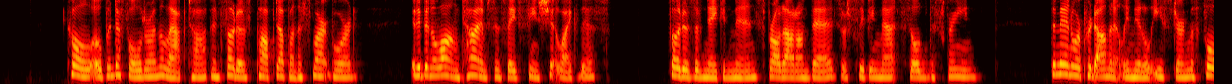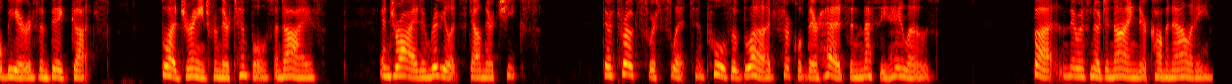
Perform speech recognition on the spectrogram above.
Cole opened a folder on the laptop and photos popped up on the smartboard. It had been a long time since they'd seen shit like this. Photos of naked men sprawled out on beds or sleeping mats filled the screen. The men were predominantly Middle Eastern with full beards and big guts. Blood drained from their temples and eyes, and dried in rivulets down their cheeks. Their throats were slit, and pools of blood circled their heads in messy halos. But there was no denying their commonality.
